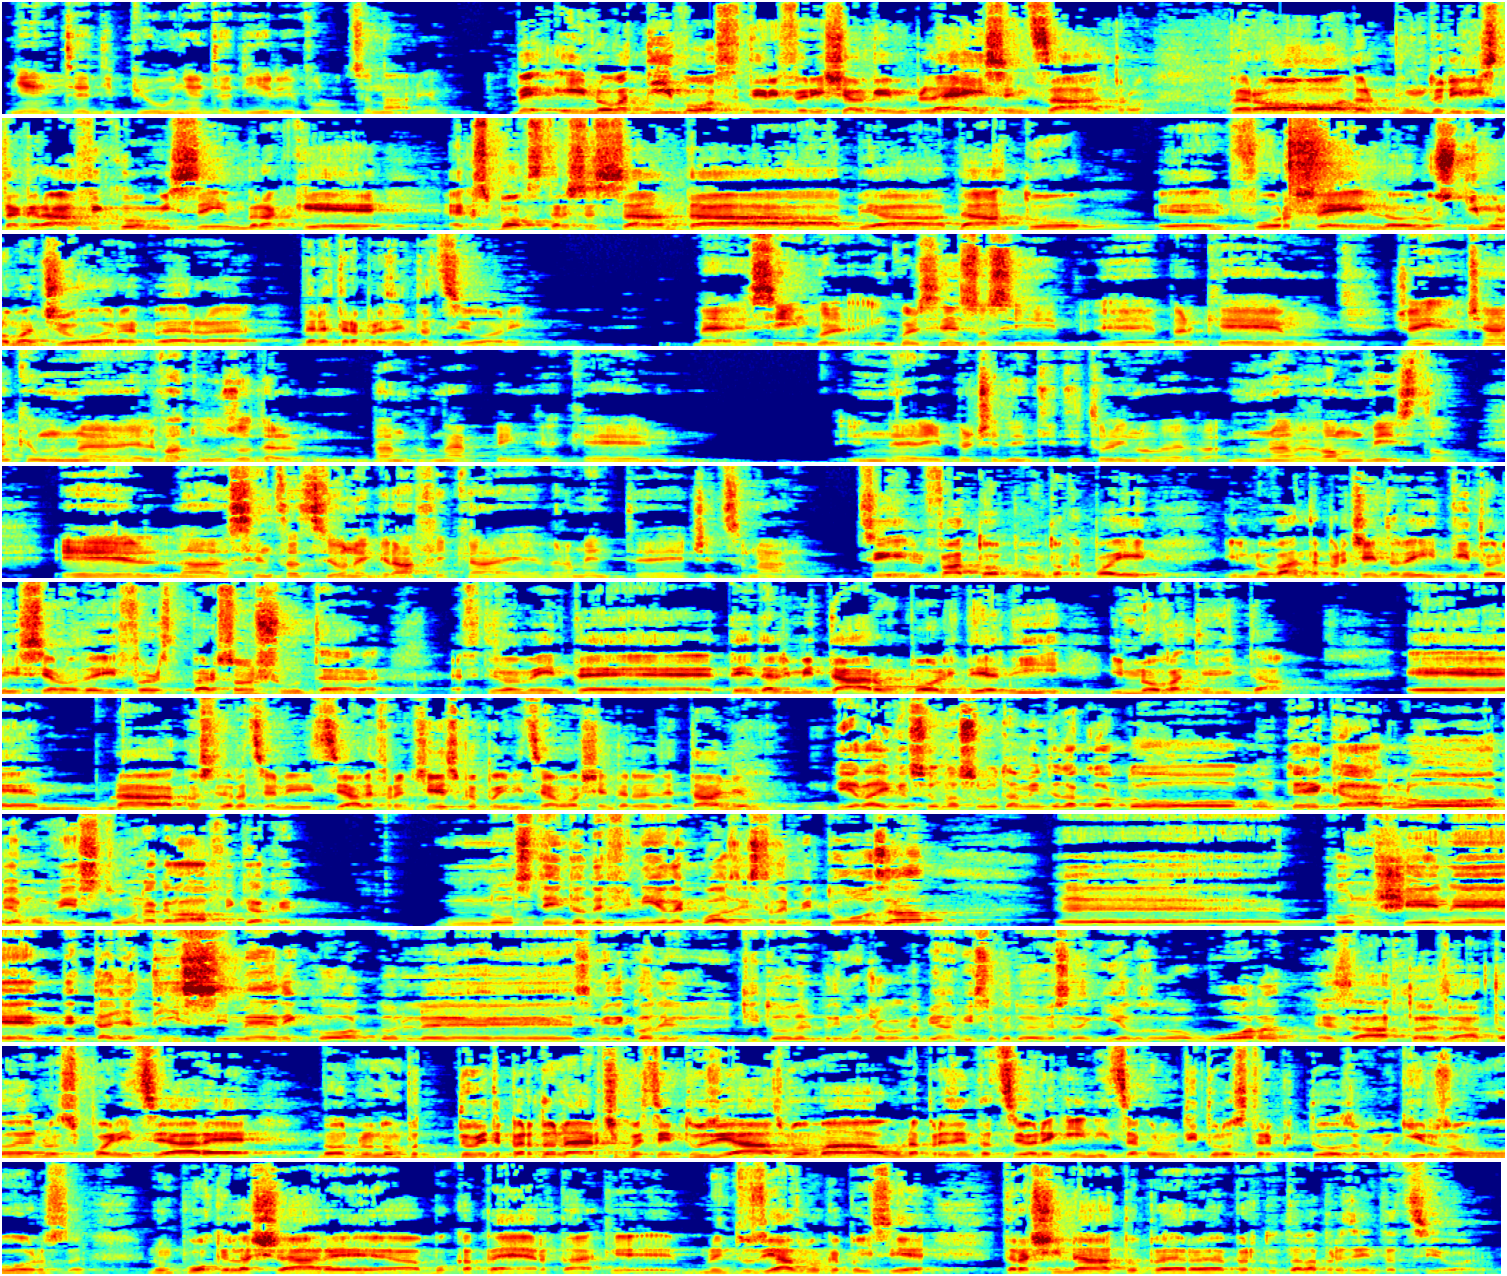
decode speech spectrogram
niente di più, niente di rivoluzionario. Beh, è innovativo se ti riferisci al gameplay, senz'altro, però dal punto di vista grafico mi sembra che Xbox 360 abbia dato eh, forse il, lo stimolo maggiore per, eh, delle tre presentazioni. Beh, sì, in quel, in quel senso sì, eh, perché mm, c'è, c'è, anche un elevato uso del bump mapping che nei precedenti titoli non, aveva, non, avevamo visto e la sensazione grafica è veramente eccezionale. Sì, il fatto appunto che poi il 90% dei titoli siano dei first person shooter effettivamente tende a limitare un po' l'idea di innovatività. E una considerazione iniziale Francesco e poi iniziamo a scendere nel dettaglio? Direi che sono assolutamente d'accordo con te Carlo, abbiamo visto una grafica che non stenta a definire quasi strepitosa eh, con scene dettagliatissime. Ricordo le, se mi ricordo il titolo del primo gioco che abbiamo visto, che doveva essere Gears of War. Esatto, esatto. Eh, non si può iniziare, non, non, non, dovete perdonarci questo entusiasmo, ma una presentazione che inizia con un titolo strepitoso come Gears of War non può che lasciare a bocca aperta, che, un entusiasmo che poi si è trascinato per, per tutta la presentazione.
